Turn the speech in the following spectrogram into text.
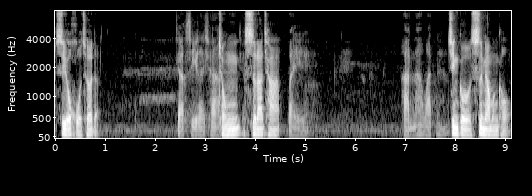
是有火车的，从斯拉恰经过寺庙门口。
